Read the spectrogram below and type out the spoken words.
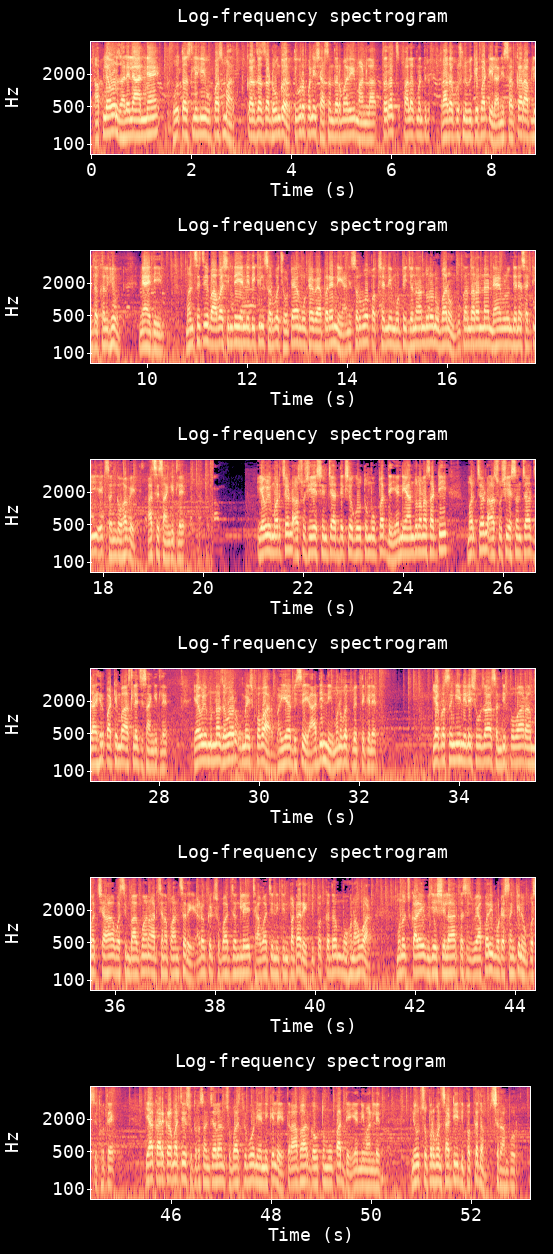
आपल्यावर झालेला अन्याय होत असलेली उपासमार कर्जाचा डोंगर तीव्रपणे शासन दरबारी मांडला तरच पालकमंत्री राधाकृष्ण विखे पाटील आणि सरकार आपली दखल घेऊन न्याय देईल. मनसेचे बाबा शिंदे यांनी देखील सर्व छोट्या मोठ्या व्यापाऱ्यांनी आणि सर्व पक्षांनी मोठे जनआंदोलन उभारून दुकानदारांना न्याय मिळवून देण्यासाठी एक संघ व्हावे असे सांगितले. यावेळी मर्चंट असोसिएशनचे अध्यक्ष गौतम उपाध्ये यांनी आंदोलनासाठी मर्चंट असोसिएशनचा जाहीर पाठिंबा असल्याचे सांगितले. यावेळी मुन्ना जवळ उमेश पवार भैया भिसे आदींनी मनोगत व्यक्त केले. याप्रसंगी निलेश ओझा संदीप पवार अहमद शहा वसीम बागवान अर्चना पानसरे अॅडव्होकेट सुभाष जंगले छावाचे नितीन पटारे दीपक कदम मोहन आव्हाड मनोज काळे विजय शेलार तसेच व्यापारी मोठ्या संख्येने उपस्थित होते. या कार्यक्रमाचे सूत्रसंचालन सुभाष त्रिभुवन यांनी केले तर आभार गौतम उपाध्ये यांनी मानलेत. न्यूज सुपरवनसाठी दीपक कदम श्रीरामपूर.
